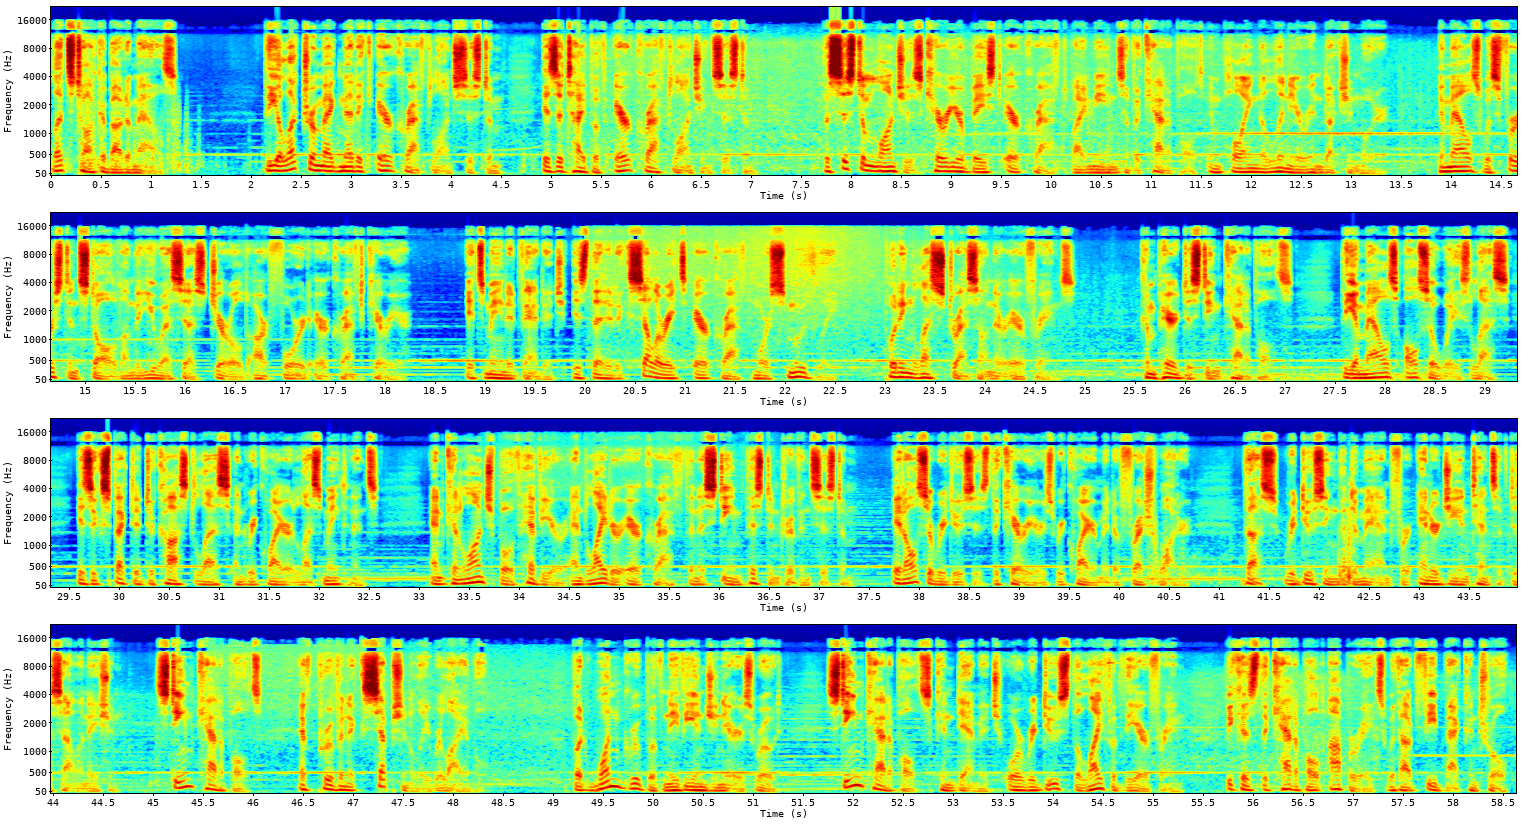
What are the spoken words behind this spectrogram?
Let's talk about EMALS. The Electromagnetic Aircraft Launch System is a type of aircraft launching system. The system launches carrier-based aircraft by means of a catapult employing a linear induction motor. EMALS was first installed on the USS Gerald R. Ford aircraft carrier. Its main advantage is that it accelerates aircraft more smoothly, putting less stress on their airframes. Compared to steam catapults, the EMALS also weighs less, is expected to cost less and require less maintenance, and can launch both heavier and lighter aircraft than a steam piston-driven system. It also reduces the carrier's requirement of fresh water, thus reducing the demand for energy-intensive desalination. Steam catapults have proven exceptionally reliable. But one group of Navy engineers wrote, steam catapults can damage or reduce the life of the airframe because the catapult operates without feedback control.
